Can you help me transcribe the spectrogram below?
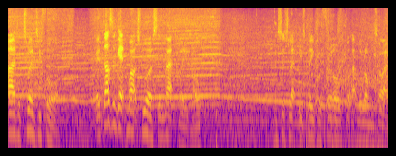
out of 24. It doesn't get much worse than that, people. Let's just let these people through. Oh, I've got that the wrong. I,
